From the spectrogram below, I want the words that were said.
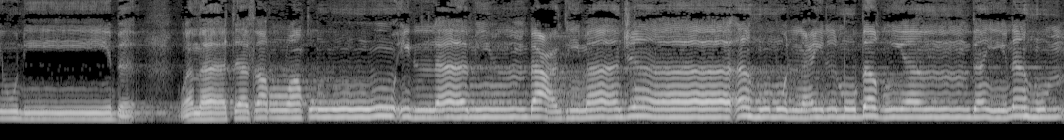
ينيب. وما تفرقوا إلا من بعد ما جاءهم العلم بغيا بينهم.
